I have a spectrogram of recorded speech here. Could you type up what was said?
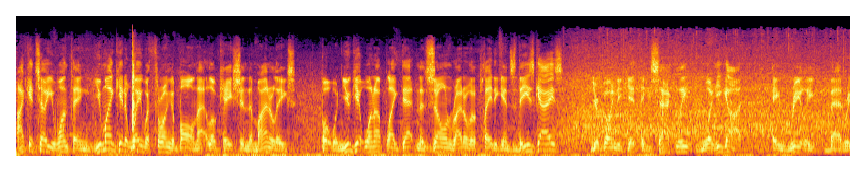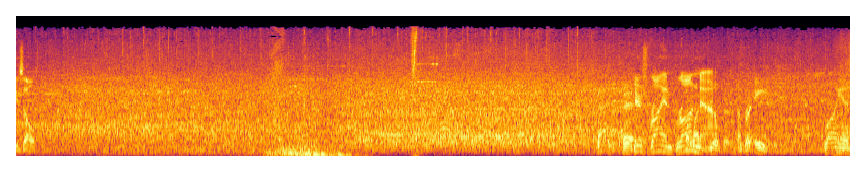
I can tell you one thing. You might get away with throwing a ball in that location in the minor leagues. But when you get one up like that in the zone right over the plate against these guys, you're going to get exactly what he got, a really bad result. Here's Ryan Braun now. Fielder, number eight. Ryan.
